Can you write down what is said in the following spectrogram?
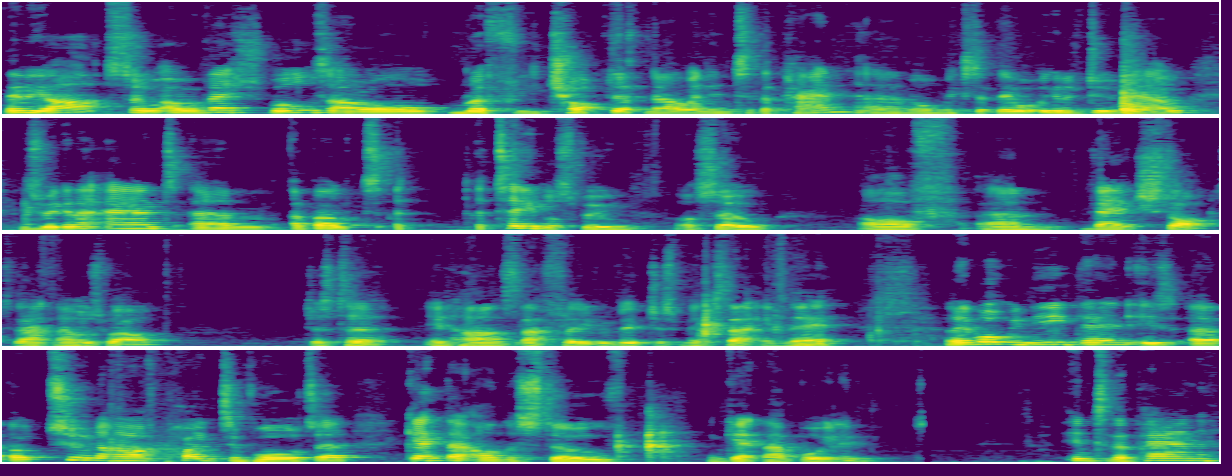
There we are, so our vegetables are all roughly chopped up now and into the pan, um, all mixed up there. What we're going to do now is we're going to add um, about a, a, tablespoon or so of um, veg stock to that now as well just to enhance that flavour a bit, just mix that in there. And then what we need then is about two and a half pints of water, get that on the stove and get that boiling. Into the pan.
